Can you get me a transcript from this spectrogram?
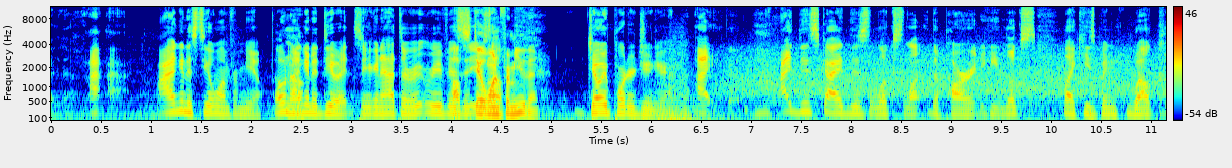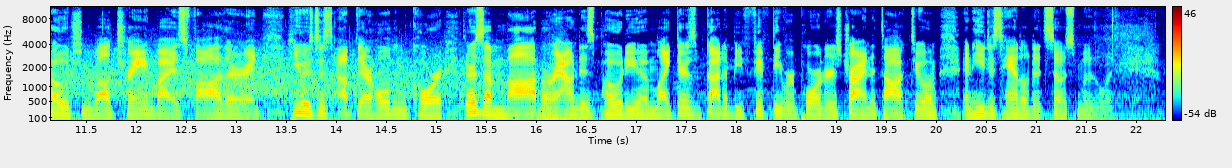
I, am going to steal one from you. Oh no! I'm going to do it. So you're going to have to re- revisit. I'll steal yourself. one from you then. Joey Porter Jr. I, I, this guy just looks like the part. He looks like he's been well coached and well trained by his father, and he was just up there holding court. There's a mob around his podium. Like there's got to be 50 reporters trying to talk to him, and he just handled it so smoothly.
